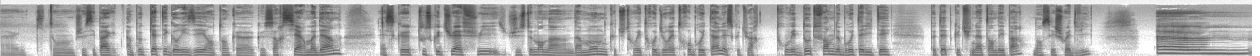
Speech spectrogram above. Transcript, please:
euh, qui t'ont, je ne sais pas, un peu catégorisée en tant que, que sorcière moderne? Est-ce que tout ce que tu as fui justement d'un monde que tu trouvais trop dur et trop brutal, est-ce que tu as trouvé d'autres formes de brutalité peut-être que tu n'attendais pas dans ces choix de vie? Euh,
